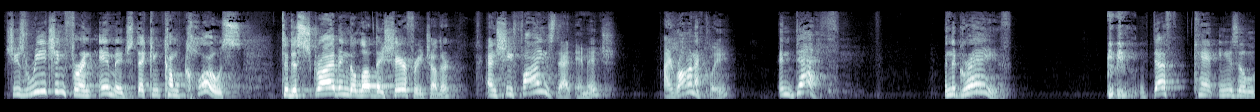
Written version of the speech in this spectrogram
She's reaching for an image that can come close to describing the love they share for each other, and she finds that image, ironically, in death, in the grave. death can't easily,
